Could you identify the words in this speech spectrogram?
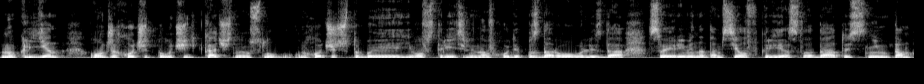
ну, клиент, он же хочет получить качественную услугу. Он хочет, чтобы его встретили на входе, поздоровались, да, своевременно там сел в кресло, да, то есть с ним там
